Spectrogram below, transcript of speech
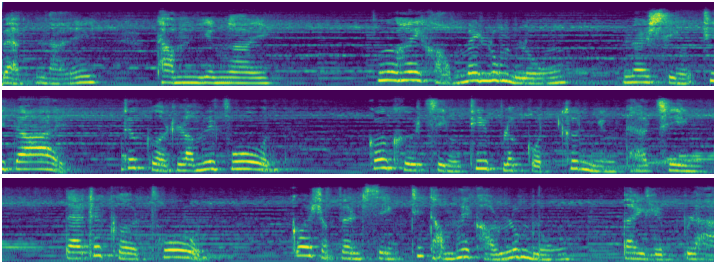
แบบไหนทำยังไง เพื่อให้เขาไม่ลุ่มหลง ในสิ่งที่ได้ ถ้าเกิดเราไม่พูด ก็คือสิ่งที่ปรากฏขึ้นอย่างแท้จริง แต่ถ้าเกิดพูด ก็จะเป็นสิ่งที่ทำให้เขาลุ่มหลงไปหรือเปล่า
